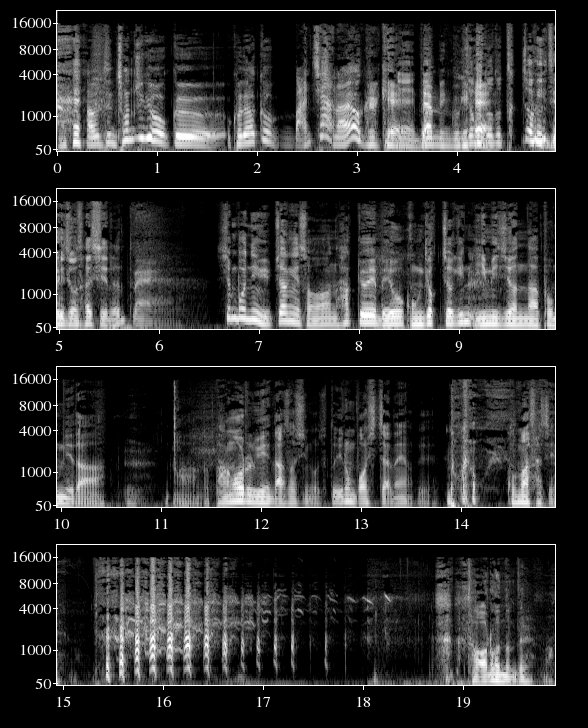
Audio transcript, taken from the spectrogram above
아무튼 천주교 그 고등학교 많지 않아요. 그렇게 예, 몇- 대한민국에. 이 정도도 특정이 되죠, 사실은. 네. 신부님 입장에선 학교에 매우 공격적인 이미지였나 봅니다. 아, 그 방어를 위해 나서신 거죠. 또 이런 멋있잖아요. 그 구마사제. 더러운 놈들. 막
